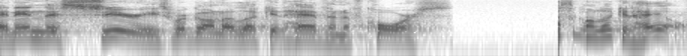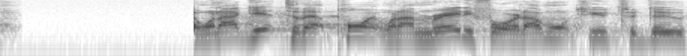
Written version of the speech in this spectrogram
And in this series, we're going to look at heaven, of course. Also going to look at hell. And when I get to that point, when I'm ready for it, I want you to do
